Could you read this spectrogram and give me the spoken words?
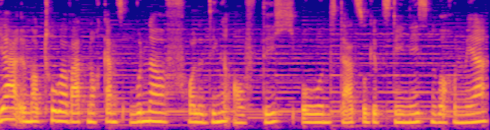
ja, im Oktober warten noch ganz wundervolle Dinge auf dich und dazu gibt es die nächsten Wochen mehr.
